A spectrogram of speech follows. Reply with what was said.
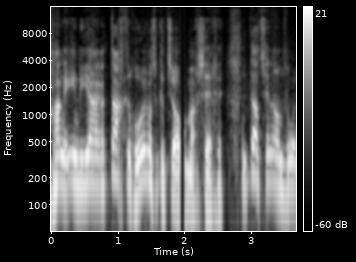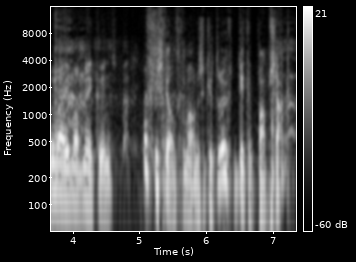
hangen in de jaren 80 hoor, als ik het zo mag zeggen. Want dat zijn antwoorden waar je wat mee kunt. Of je stelt gewoon eens een keer terug, dikke papzak.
